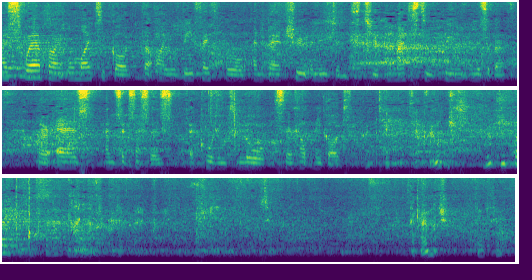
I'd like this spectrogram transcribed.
I swear by Almighty God that I will be faithful and bear true allegiance to Her Majesty Queen Elizabeth, her heirs and successors, according to law, so help me God. Thank you very much. Kind of. Thank you. Thank you very much.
